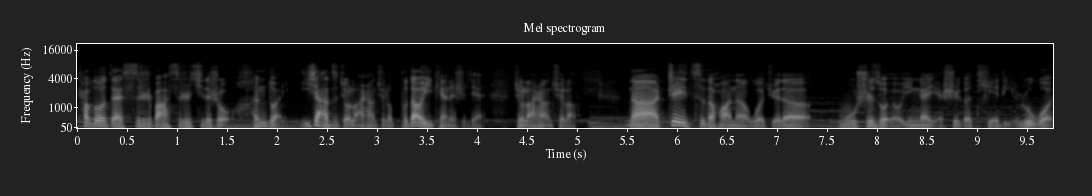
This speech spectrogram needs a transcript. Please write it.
差不多在四十八、四十七的时候很短，一下子就拉上去了，不到一天的时间就拉上去了。那这次的话呢，我觉得五十左右应该也是个铁底，如果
